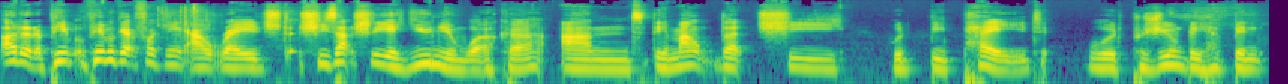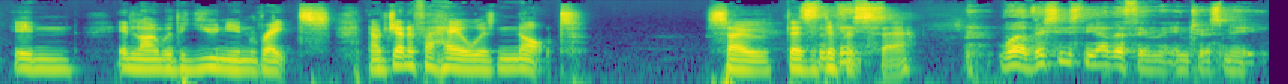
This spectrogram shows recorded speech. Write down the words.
I don't know. People people get fucking outraged. She's actually a union worker, and the amount that she would be paid would presumably have been in in line with the union rates. Now Jennifer Hale is not, so there's So a difference this- there. Well, this is the other thing that interests me.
